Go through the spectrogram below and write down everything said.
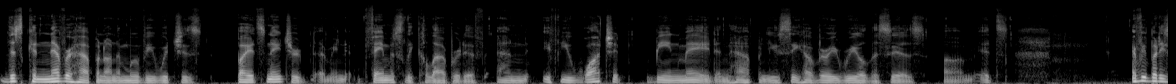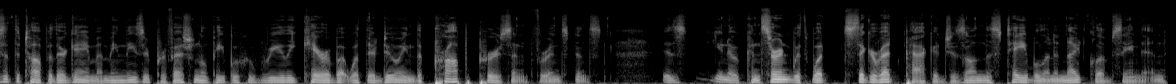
This can never happen on a movie which is by its nature, I mean, famously collaborative. And if you watch it being made and happen, you see how very real this is. Um, it's everybody's at the top of their game. I mean, these are professional people who really care about what they're doing. The prop person, for instance, is you know concerned with what cigarette package is on this table in a nightclub scene, and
